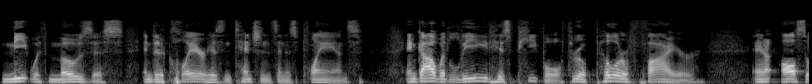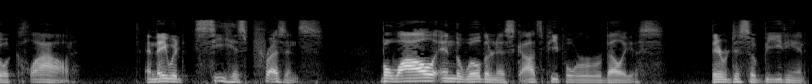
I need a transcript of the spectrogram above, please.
meet with Moses and declare his intentions and his plans. And God would lead his people through a pillar of fire and also a cloud. And they would see his presence. But while in the wilderness, God's people were rebellious. They were disobedient.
